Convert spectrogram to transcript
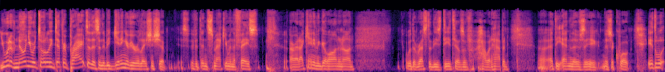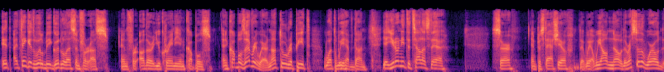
You would have known you were totally different prior to this in the beginning of your relationship if it didn't smack you in the face. All right, I can't even go on and on with the rest of these details of how it happened. Uh, at the end, there's a there's a quote. It will. It. I think it will be a good lesson for us and for other Ukrainian couples and couples everywhere, not to repeat what we have done. Yeah, you don't need to tell us there, sir, and pistachio, that we, we all know. The rest of the world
